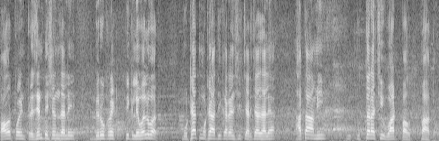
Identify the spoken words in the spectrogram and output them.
पॉवर पॉईंट प्रेझेंटेशन झाले. ब्युरोक्रॅटिक लेवलवर मोठ्यात मोठ्या अधिकाऱ्यांशी चर्चा झाल्या. आता आम्ही उत्तराची वाट पाहत पाहतो.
